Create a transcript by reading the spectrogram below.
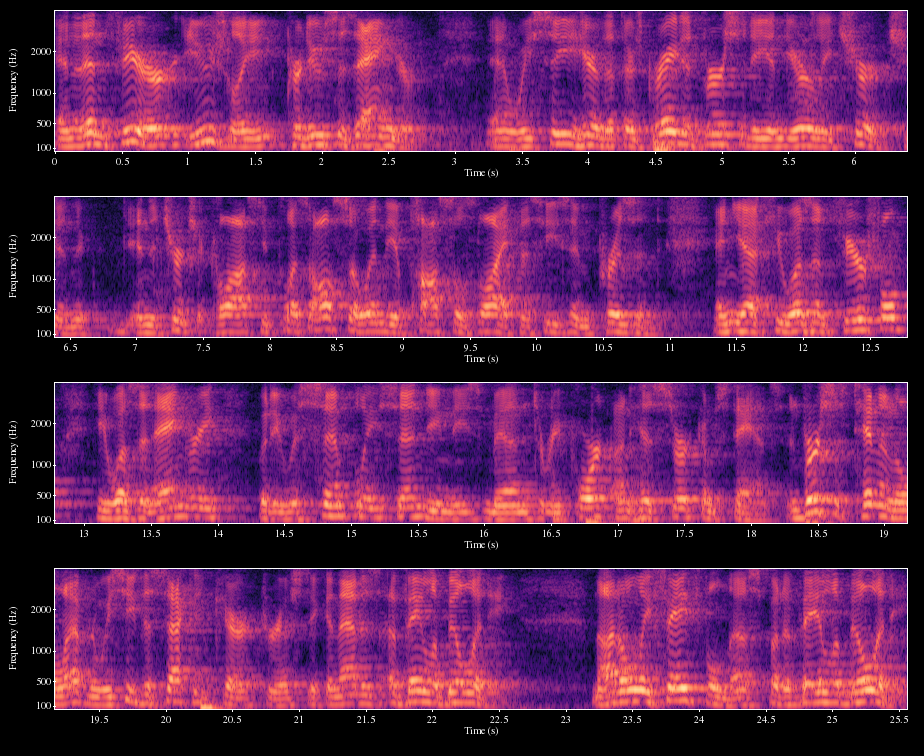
And then fear usually produces anger. And we see here that there's great adversity in the early church, in the, in the church at Colossae, plus also in the apostle's life as he's imprisoned. And yet he wasn't fearful, he wasn't angry, but he was simply sending these men to report on his circumstance. In verses 10 and 11, we see the second characteristic, and that is availability. Not only faithfulness, but availability.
